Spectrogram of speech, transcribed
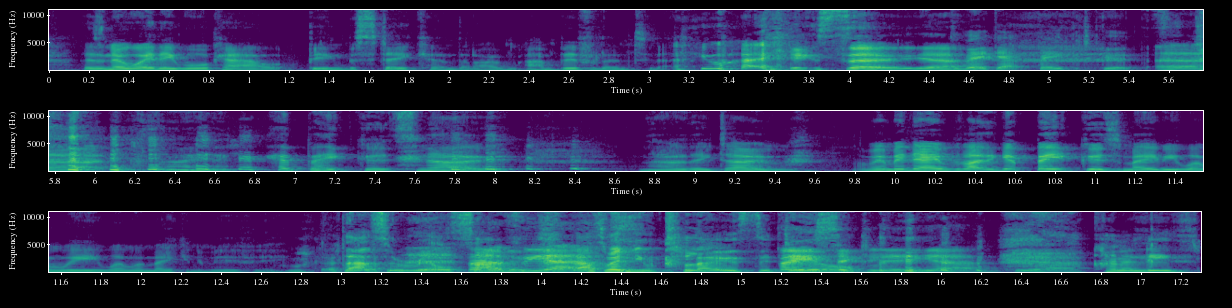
There's no way they walk out being mistaken that I'm ambivalent in any way. So yeah, Do they get baked goods. uh, no, they don't get baked goods. No, no, they don't. I mean, they like they get baked goods maybe when we when we're making a movie. That's a real sign. That's- of, yeah. That's when you close the deal. Basically, yeah, yeah. kind of leads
